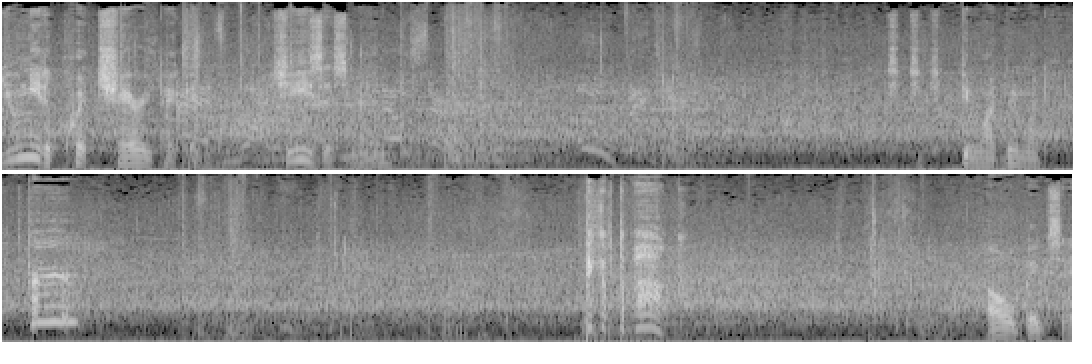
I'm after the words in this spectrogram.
you need to quit cherry picking. Jesus, man. Wide, beat him wide. Pick up the puck! Oh, big save.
